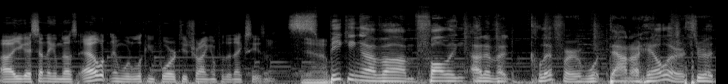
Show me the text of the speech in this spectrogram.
uh, you guys sending them those out, and we're looking forward to trying them for the next season. Yeah. Speaking of um, falling out of a cliff or w- down a hill or through a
